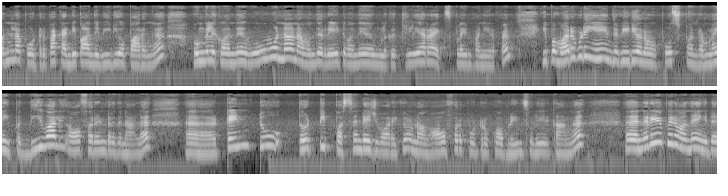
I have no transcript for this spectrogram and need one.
ஒனில் போட்டிருப்பேன். கண்டிப்பாக அந்த வீடியோ பாருங்கள் உங்களுக்கு வந்து ஒவ்வொன்றா நான் வந்து ரேட் வந்து உங்களுக்கு கிளியராக எக்ஸ்பிளைன் பண்ணியிருப்பேன். இப்போ மறுபடியும் ஏன் இந்த வீடியோ நம்ம போஸ்ட் பண்ணுறோம்னா இப்போ தீபாவளி ஆஃபருன்றதுனால டென் டு தேர்ட்டி பர்சன்டேஜ் வரைக்கும் நாங்கள் ஆஃபர் போட்டிருக்கோம் அப்படின்னு சொல்லியிருக்காங்க. நிறைய பேர் வந்து எங்கிட்ட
